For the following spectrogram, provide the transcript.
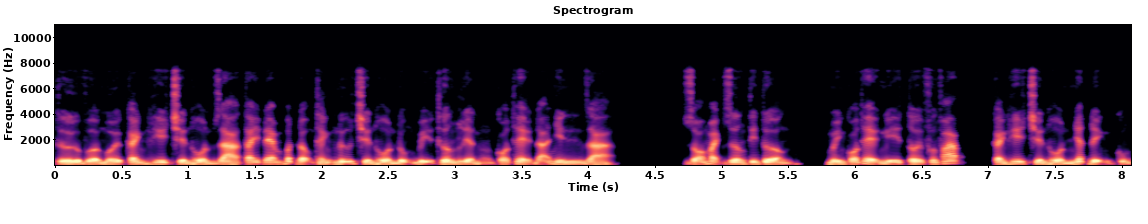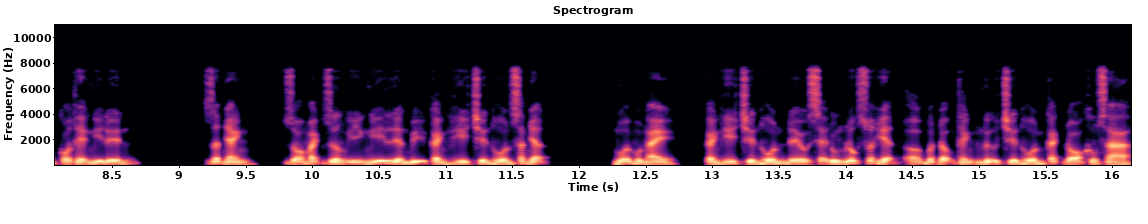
từ vừa mới cảnh hy chiến hồn ra tay đem bất động thánh nữ chiến hồn đụng bị thương liền có thể đã nhìn ra. Gió mạch dương tin tưởng mình có thể nghĩ tới phương pháp, cảnh hy chiến hồn nhất định cũng có thể nghĩ đến. Rất nhanh, gió mạch dương ý nghĩ liền bị cảnh hy chiến hồn xác nhận. Mỗi một ngày, cảnh hy chiến hồn đều sẽ đúng lúc xuất hiện ở bất động thánh nữ chiến hồn cách đó không xa,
